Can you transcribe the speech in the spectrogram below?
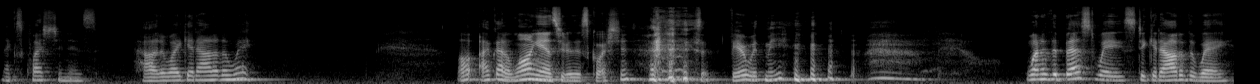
Next question is how do I get out of the way? Well, I've got a long answer to this question, so bear with me. One of the best ways to get out of the way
